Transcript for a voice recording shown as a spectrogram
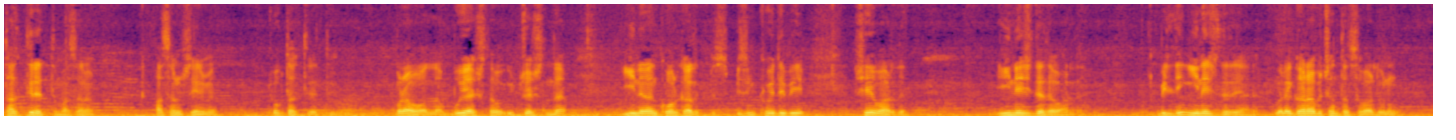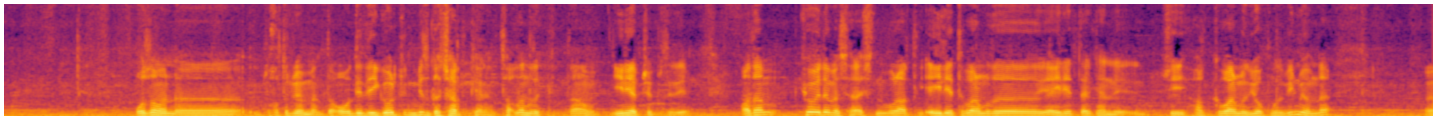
takdir ettim Hasan'ı. Hasan Hüseyin'imi. Çok takdir ettim. Bravo valla. Bu yaşta, 3 yaşında iğneden korkardık biz. Bizim köyde bir şey vardı. İğneci dede vardı. Bildiğin iğneci dede yani. Böyle garabı çantası vardı onun. O zaman e, hatırlıyorum ben de. O dedeyi gördük biz kaçardık yani. Saklanırdık tamam mı? İğne yapacak bize diye. Adam köyde mesela şimdi bu artık ehliyeti var mıydı? Ya ehliyet derken hani şey hakkı var mıydı yok muydu bilmiyorum da. e,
